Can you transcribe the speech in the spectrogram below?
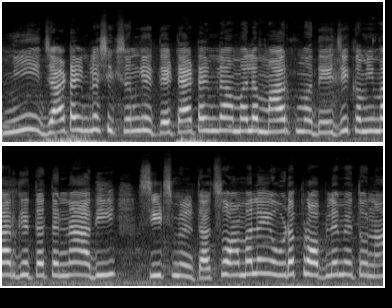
मी ज्या टाईमला शिक्षण घेते त्या टाईमला आम्हाला मार्कमध्ये जे कमी मार्क घेतात त्यांना आधी सीट्स मिळतात. सो आम्हाला एवढा प्रॉब्लेम येतो ना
